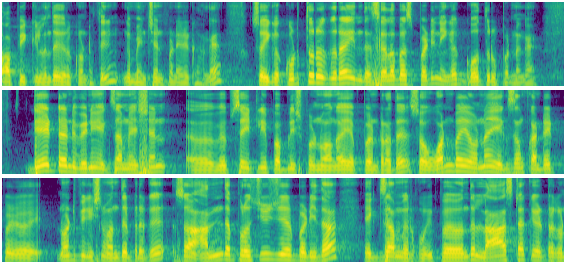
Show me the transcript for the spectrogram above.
டாப்பிக்லேருந்து இருக்குன்றது இங்கே மென்ஷன் பண்ணியிருக்காங்க. ஸோ இங்கே கொடுத்துருக்கிற இந்த சிலபஸ் படி நீங்கள் கோத்ரூ பண்ணுங்கள் டேட் அண்ட் வென்யூ எக்ஸாமினேஷன் வெப்சைட்லேயும் பப்ளிஷ் பண்ணுவாங்க எப்போன்றது. ஸோ ஒன் பை ஒன்னாக எக்ஸாம் கண்டக்ட் நோட்டிஃபிகேஷன் வந்துட்டுருக்கு. ஸோ அந்த ப்ரொசீஜர் படி தான் எக்ஸாம் இருக்கும். இப்போ வந்து லாஸ்ட்டாக கேட்டிருக்க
